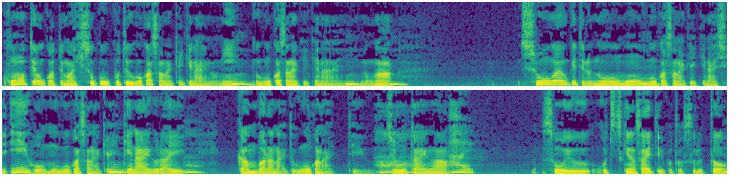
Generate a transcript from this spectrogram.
この手をこうやって麻痺側をこうやって動かさなきゃいけないのに、うん、動かさなきゃいけないのが、うん、障害を受けてる脳も動かさなきゃいけないし、いい方も動かさなきゃいけないぐらい頑張らないと動かないっていう状態が、はい、そういう落ち着きなさいということをすると、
